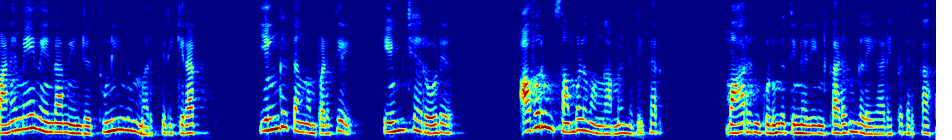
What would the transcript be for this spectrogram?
பணமே வேண்டாம் என்று துணிந்தும் மறுத்திருக்கிறார். எங்கள் தங்கம் படத்தில் எம்ஜிஆரோடு அவரும் சம்பளம் வாங்காமல் நடித்தார். மாறன் குடும்பத்தினரின் கடன்களை அடைப்பதற்காக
